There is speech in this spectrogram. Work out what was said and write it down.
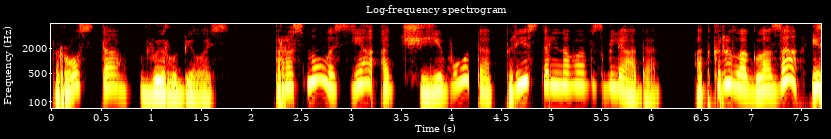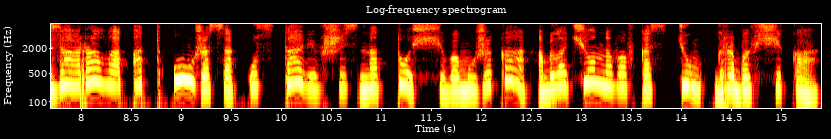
просто вырубилась. Проснулась я от чьего-то пристального взгляда, открыла глаза и заорала от ужаса, уставившись на тощего мужика, облаченного в костюм гробовщика.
